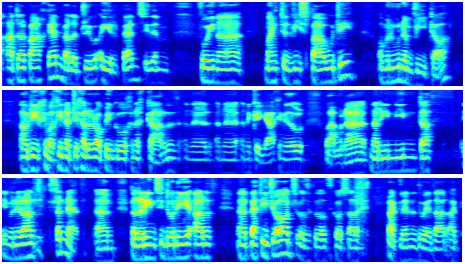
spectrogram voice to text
adar bachen, fel y driw eirben sydd ddim fwy na maint yn fus bawdi, ond maen nhw'n ymfudo. A wedyn chi'n chi'n edrych ar y robin goch yn eich gardd yn y, yn y, yn y geia, chi'n meddwl, wel, mae hwnna, na'r un un dath i mewn i'r ardd llynedd. Um, fel yr un sy'n dod i ardd uh, Betty George, wrth, wrth gwrs, ar eich rhaglen yn ddiweddar, ac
